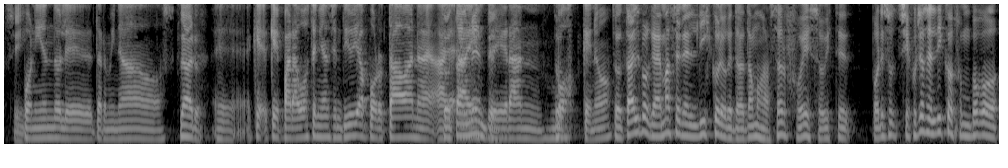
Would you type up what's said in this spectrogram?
Sí. Poniéndole determinados. Claro. eh, que, que para vos tenían sentido y aportaban a, a- a Totalmente. este gran To- bosque, ¿no? Total, porque además en el disco lo que tratamos de hacer fue eso, ¿viste? Por eso, si escuchás el disco es un poco.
